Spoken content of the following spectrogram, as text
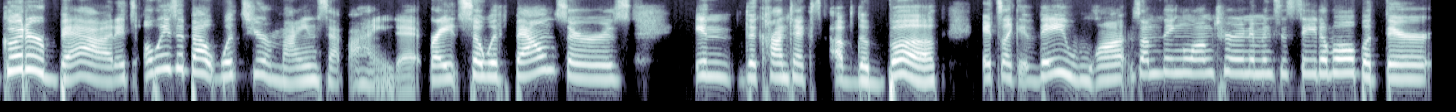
good or bad. It's always about what's your mindset behind it, right? So with bouncers, in the context of the book, it's like they want something long term and sustainable, but they're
